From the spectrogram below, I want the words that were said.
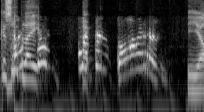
Ek is so bly- Openbaring. Ja,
